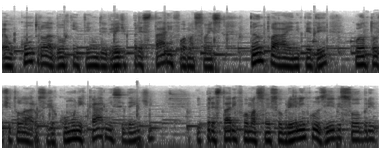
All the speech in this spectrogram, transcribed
é o controlador quem tem o dever de prestar informações tanto à ANPD quanto ao titular, ou seja, comunicar o incidente e prestar informações sobre ele, inclusive sobre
